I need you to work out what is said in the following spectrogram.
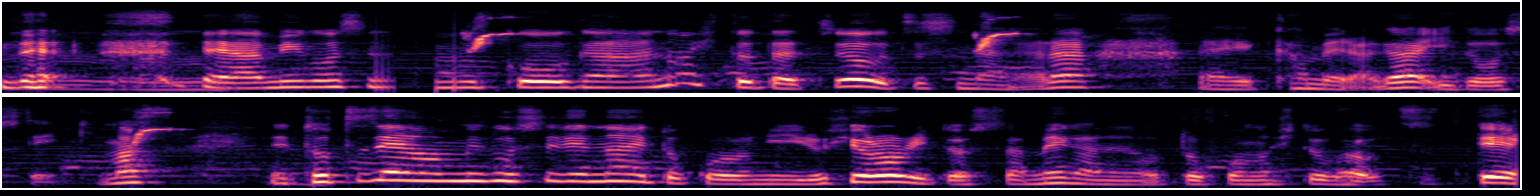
ね。うん。で網越しの向こう側の人たちを映しながら、えーカメラが移動していきます。で突然網越しでないところにいるひょろりとした眼鏡の男の人が映って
